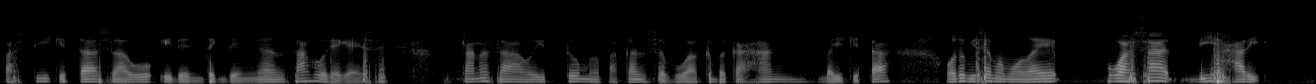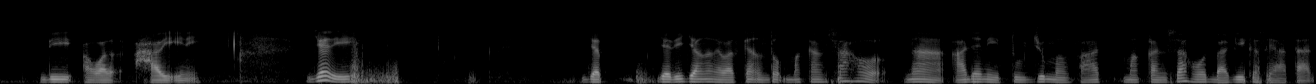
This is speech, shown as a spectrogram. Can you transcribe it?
pasti kita selalu identik dengan sahur ya guys. Karena sahur itu merupakan sebuah keberkahan bagi kita untuk bisa memulai puasa di hari di awal hari ini. Jadi, jadi jangan lewatkan untuk makan sahur. Nah, ada nih tujuh manfaat makan sahur bagi kesehatan.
